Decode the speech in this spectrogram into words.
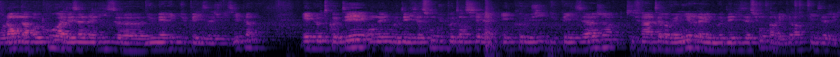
où là, on a recours à des analyses euh, numériques du paysage visible. Et de l'autre côté, on a une modélisation du potentiel écologique du paysage qui fait intervenir là, une modélisation par les graphes paysagers.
